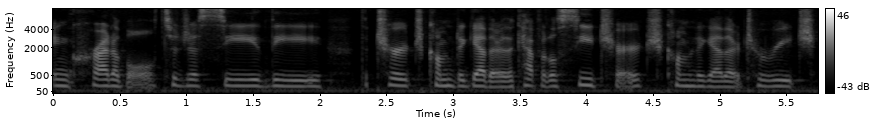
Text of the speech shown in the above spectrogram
incredible to just see the the church come together the capital c church come together to reach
